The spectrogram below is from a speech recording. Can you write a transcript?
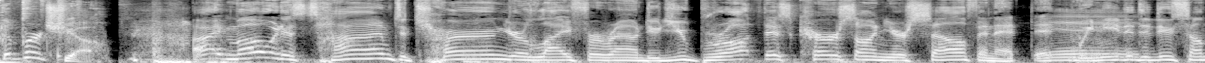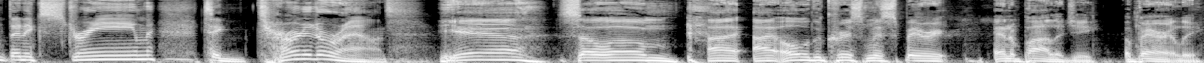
The Burt Show. All right, Moe, it is time to turn your life around, dude. You brought this curse on yourself, and it, it, we needed to do something extreme to turn it around. Yeah. So um I I owe the Christmas spirit an apology, apparently.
